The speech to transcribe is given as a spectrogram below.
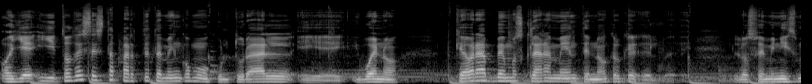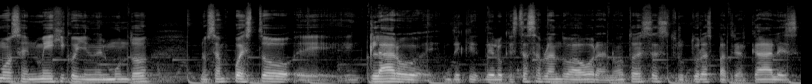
Oye, y toda esta parte también como cultural eh, y bueno, que ahora vemos claramente, ¿no? Creo que los feminismos en México y en el mundo nos han puesto eh, en claro eh, de, lo que estás hablando ahora, ¿no? Todas estas estructuras patriarcales,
